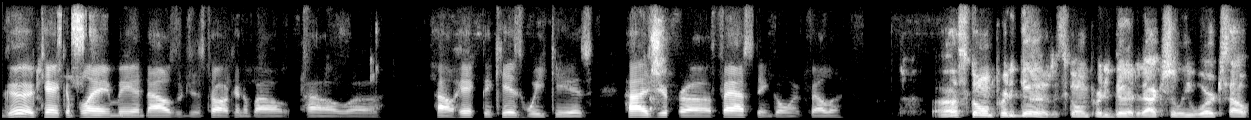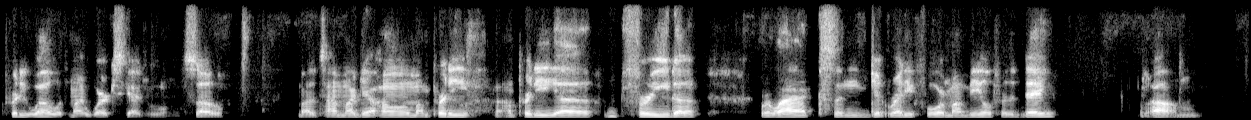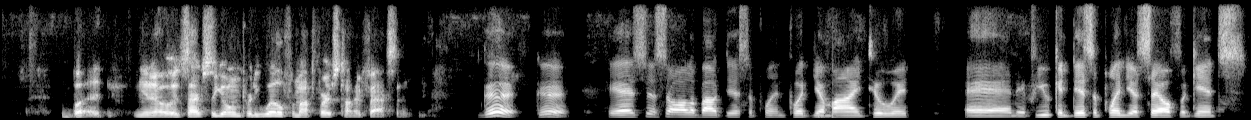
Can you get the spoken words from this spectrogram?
Good. Can't complain. Me and Niles were just talking about how uh, how hectic his week is. How's your uh, fasting going, fella? Uh, it's going pretty good. It's going pretty good. It actually works out pretty well with my work schedule. So by the time I get home, I'm pretty, I'm pretty uh, free to relax and get ready for my meal for the day. Um, but you know, it's actually going pretty well for my first time fasting. Good. Good. Yeah, it's just all about discipline, putting your mind to it, and if you can discipline yourself against,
